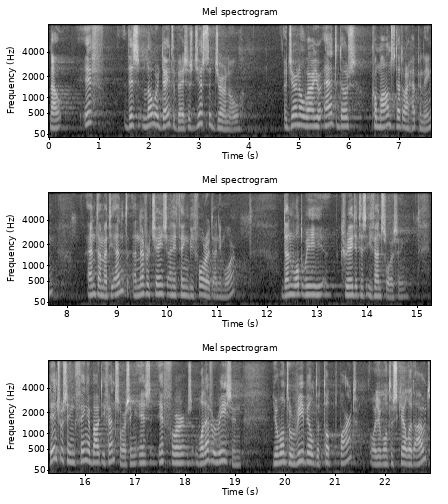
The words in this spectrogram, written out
Now, if this lower database is just a journal, a journal where you add those commands that are happening, end them at the end, and never change anything before it anymore, then what we created is event sourcing. The interesting thing about event sourcing is if for whatever reason you want to rebuild the top part or you want to scale it out,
